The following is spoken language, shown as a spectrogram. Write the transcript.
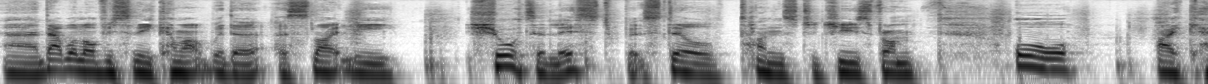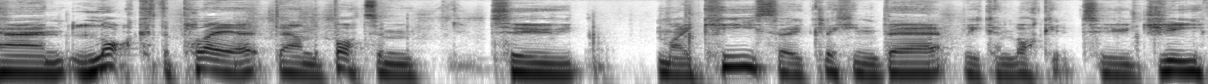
And that will obviously come up with a, a slightly shorter list, but still tons to choose from. Or I can lock the player down the bottom to my key. So clicking there, we can lock it to G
